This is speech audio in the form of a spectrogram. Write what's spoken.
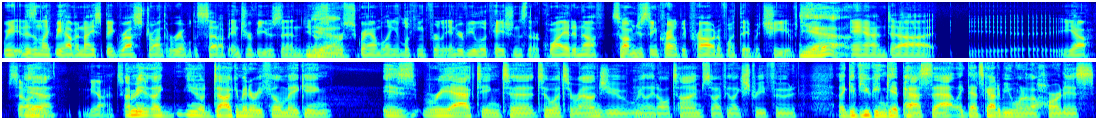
We, it isn't like we have a nice big restaurant that we're able to set up interviews in. You know, Yeah. so we're scrambling, looking for interview locations that are quiet enough. So I'm just incredibly proud of what they've achieved. Yeah. And uh, yeah, so Yeah. I mean, yeah, it's. I mean, like, you know, documentary filmmaking is reacting to to what's around you really at all times. So I feel like street food, like if you can get past that, like that's got to be one of the hardest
